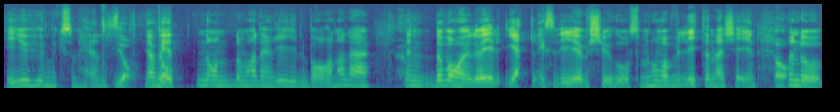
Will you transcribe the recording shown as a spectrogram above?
är ju hur mycket som helst. Ja, Jag ja. vet någon, de hade en ridbana där. Den, då var hon, det var jättelänge sedan, det är ju över 20 år sedan, men hon var liten den här tjejen. Ja. Men då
